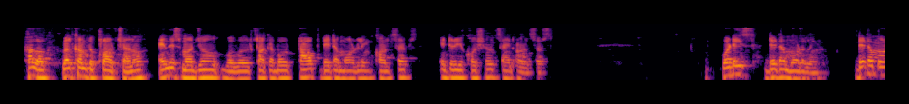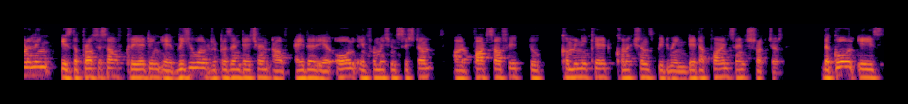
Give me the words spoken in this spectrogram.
Hello, welcome to Cloud Channel. In this module, we will talk about top data modeling concepts, interview questions and answers. What is data modeling? Data modeling is the process of creating a visual representation of either a whole information system or parts of it to communicate connections between data points and structures. The goal is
